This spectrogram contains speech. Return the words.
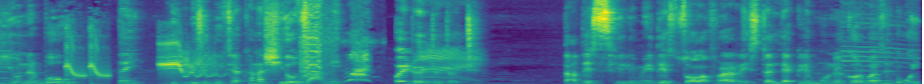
পিয়নের বউ, তাই ইংরেজি দুই চারখানা সেও জানে। Wait wait wait wait. তাদের ছেলে মেয়েদের চলাফেরার স্টাইল দেখলে মনে করবা যে ওই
